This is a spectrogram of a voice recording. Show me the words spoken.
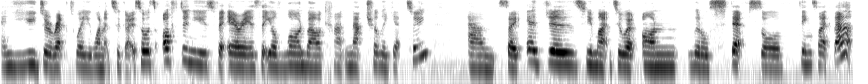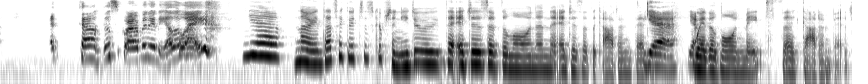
and you direct where you want it to go. So it's often used for areas that your lawnmower can't naturally get to. Um, so edges, you might do it on little steps or things like that. I can't describe it any other way. yeah. No, that's a good description. You do the edges of the lawn and the edges of the garden bed. Yeah, yeah. Where the lawn meets the garden bed.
